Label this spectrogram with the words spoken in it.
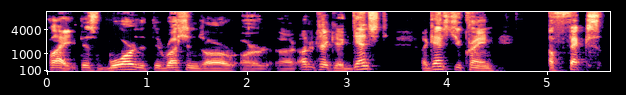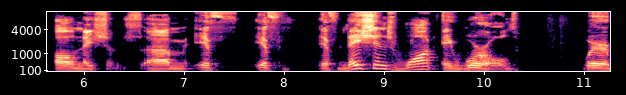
fight, this war that the Russians are, are, are undertaking against against Ukraine affects all nations. Um, if if if nations want a world where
